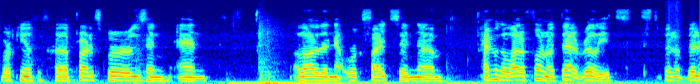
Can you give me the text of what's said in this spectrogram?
working with uh, Project Spurs and, and a lot of the network sites and um, having a lot of fun with that. Really, it's, it's been a bit,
